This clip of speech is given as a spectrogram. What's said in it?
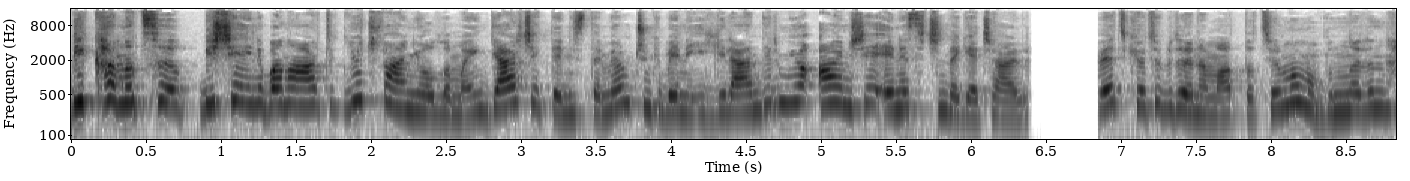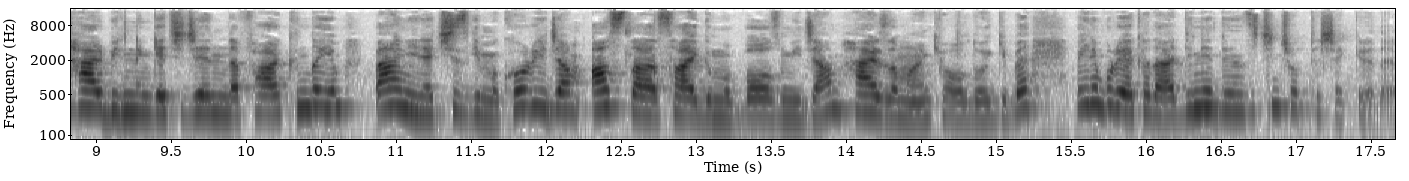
bir kanıtı, bir şeyini bana artık lütfen yollamayın. Gerçekten istemiyorum çünkü beni ilgilendirmiyor. Aynı şey Enes için de geçerli. Evet kötü bir dönem atlatıyorum ama bunların her birinin geçeceğinin de farkındayım. Ben yine çizgimi koruyacağım. Asla saygımı bozmayacağım. Her zamanki olduğu gibi. Beni buraya kadar dinlediğiniz için çok teşekkür ederim.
